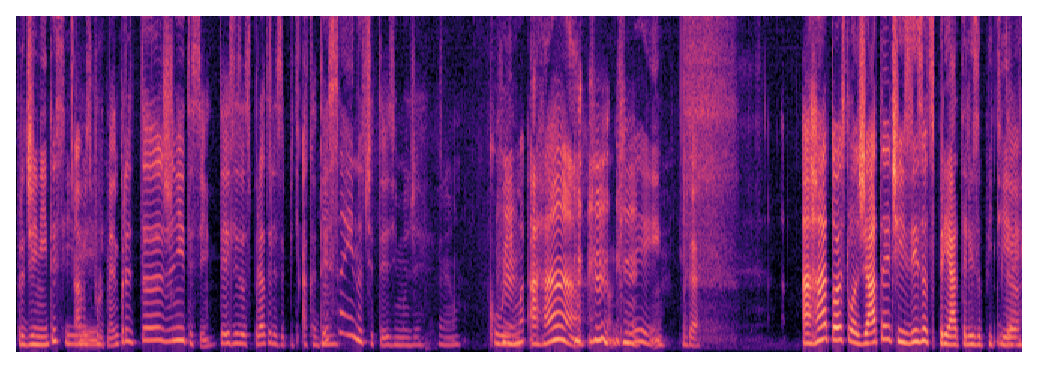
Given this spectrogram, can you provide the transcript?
пред жените си? Ами според мен пред а, жените си. Те излизат с приятели за питие. А къде М. са иначе тези мъже? Реално? Кои има? Аха, окей. Да. Аха, т.е. лъжата е, че излизат с приятели за питие. Да.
